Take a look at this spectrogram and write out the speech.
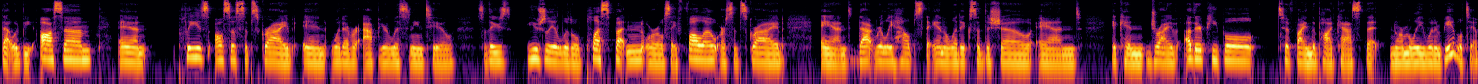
that would be awesome. And please also subscribe in whatever app you're listening to. So there's usually a little plus button, or it'll say follow or subscribe. And that really helps the analytics of the show and it can drive other people to find the podcast that normally wouldn't be able to.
